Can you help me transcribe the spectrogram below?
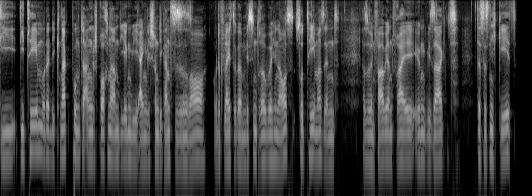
die, die Themen oder die Knackpunkte angesprochen haben, die irgendwie eigentlich schon die ganze Saison oder vielleicht sogar ein bisschen darüber hinaus so Thema sind. Also wenn Fabian Frei irgendwie sagt, dass es nicht geht,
